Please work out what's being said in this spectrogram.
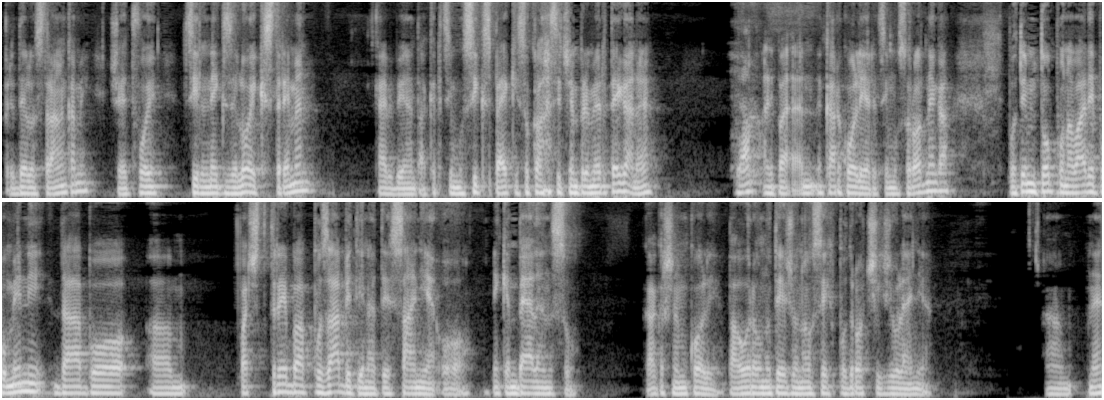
pri delu s strankami, če je tvoj cilj nek zelo ekstremen, kaj bi bil tak, recimo six-pack, ki so klasičen primer tega, ja. ali pa karkoli je recimo sorodnega, potem to ponavadi pomeni, da bo um, pač treba pozabiti na te sanje o nekem balansu, kakršnem koli, pa uravnotežu na vseh področjih življenja. Um, ne,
